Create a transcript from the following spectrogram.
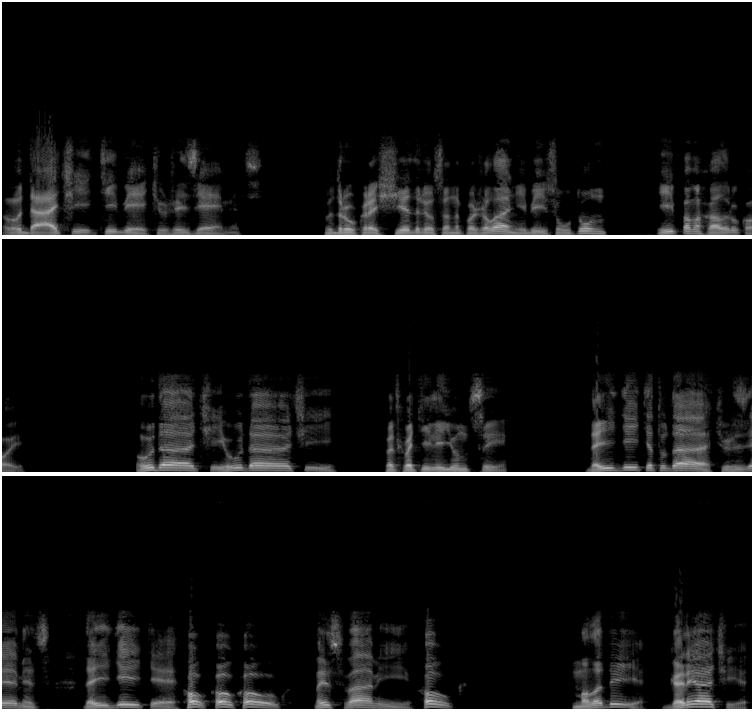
Удачи тебе, чужеземец. Вдруг расщедрился на пожелание Бей-Султун и помахал рукой. «Удачи, удачи!» — подхватили юнцы. «Да идите туда, чужеземец, да идите! Хоук-хоук-хоук! Мы с вами! Хоук!» Молодые, горячие,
